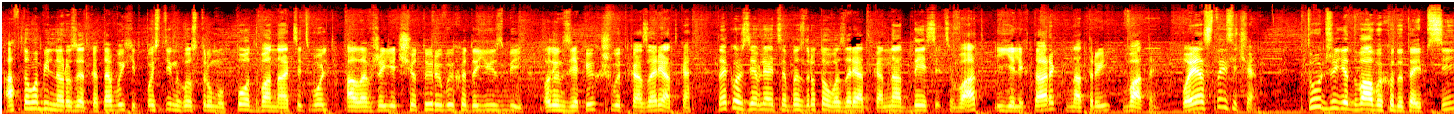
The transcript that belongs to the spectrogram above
автомобільна розетка та вихід постійного струму по 12 вольт, але вже є 4 виходи USB, один з яких швидка зарядка. Також з'являється бездротова зарядка на 10 Вт і є ліхтарик на 3 Вт. PS 1000. Тут же є два виходи Type-C,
